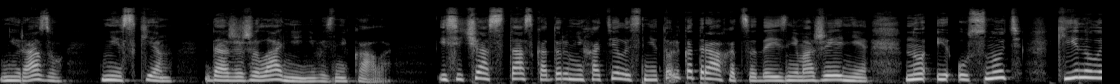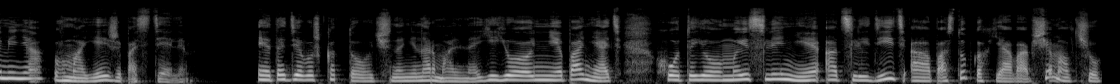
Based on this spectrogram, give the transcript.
Ни разу, ни с кем. Даже желания не возникало. И сейчас та, с которой мне хотелось не только трахаться до изнеможения, но и уснуть, кинула меня в моей же постели. Эта девушка точно ненормальная, ее не понять, ход ее мысли не отследить, а о поступках я вообще молчу.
